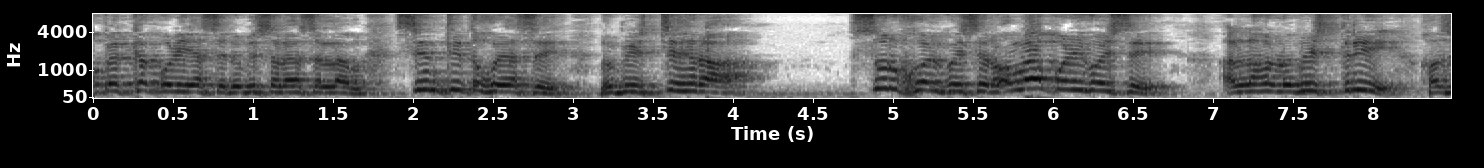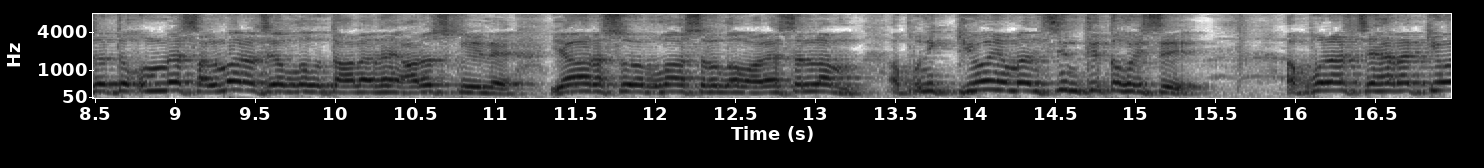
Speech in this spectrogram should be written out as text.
অপেক্ষা কৰি আছে, নবী সাল্লাহ সাল্লাম চিন্তিত হৈ আছে। নবীৰ চেহেৰা চুৰখ হৈ গৈছে, ৰঙা পৰি গৈছে। আল্লাহৰ নবীৰ স্ত্ৰী হজরত উম্মে সালমান আছে আল্লাহ তালাহে আৰজ কৰিলে ইয়া ৰসুল আল্লাহ সাল্লাহ আলাইসাল্লাম আপুনি কিয় ইমান চিন্তিত হৈছে আপোনাৰ চেহেৰা কিয়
